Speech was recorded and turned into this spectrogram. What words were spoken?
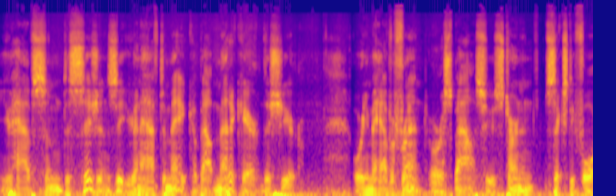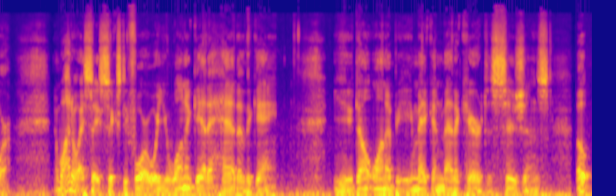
you have some decisions that you're going to have to make about Medicare this year. Or you may have a friend or a spouse who's turning 64. And why do I say 64? Well, you want to get ahead of the game. You don't want to be making Medicare decisions. Oh,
